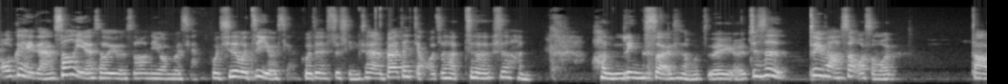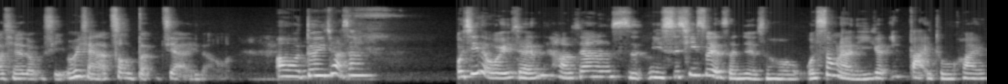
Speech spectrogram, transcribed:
我跟你讲，送礼的时候，有时候你有没有想过？其实我自己有想过这件事情。虽然不要再讲，我真的真的是很很吝啬还是什么之类的，就是对方送我什么多少钱的东西，我会想要中等价，你知道吗？哦，对，就好像我记得我以前好像十你十七岁的生日的时候，我送了你一个一百多块。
